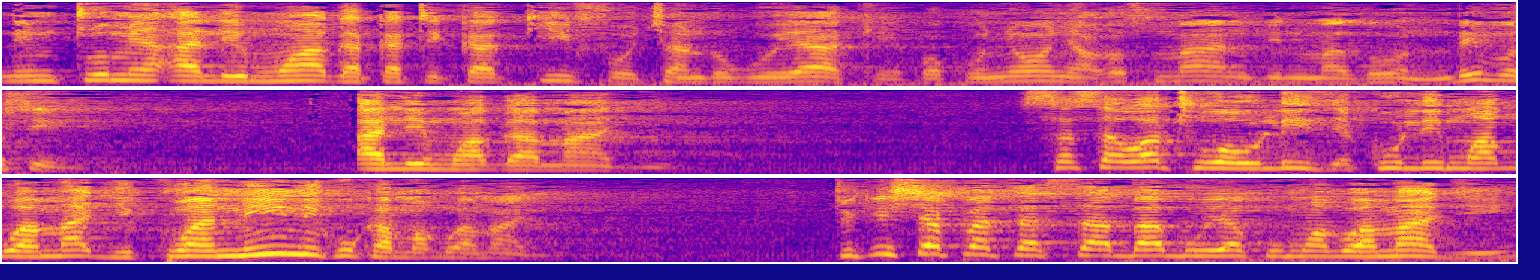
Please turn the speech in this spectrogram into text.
ni mtume alimwaga katika kifo cha ndugu yake kwa kunyonya Uthman bin Madhun. Ndivyo sivyo? Alimwaga maji. Sasa watu waulize kulimwagwa maji? Kwa nini kukamwagwa maji? Tukishapata sababu ya kumwagwa maji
